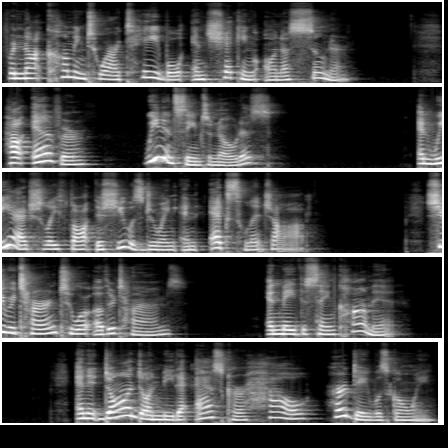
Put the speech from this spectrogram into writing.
for not coming to our table and checking on us sooner. However, we didn't seem to notice, and we actually thought that she was doing an excellent job. She returned two or other times and made the same comment. And it dawned on me to ask her how her day was going.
